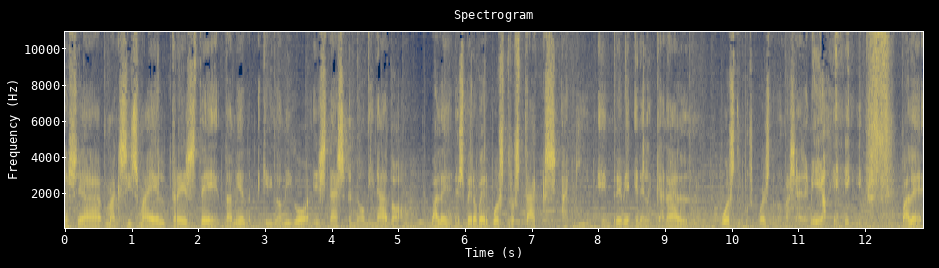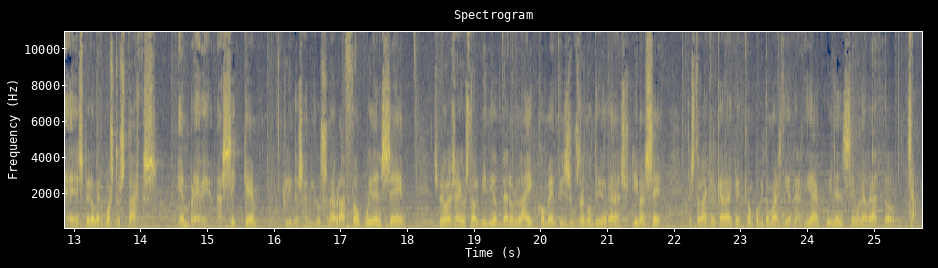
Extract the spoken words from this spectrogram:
o sea, Max Ismael 3D. También, querido amigo, estás nominado, ¿vale? Espero ver vuestros tags aquí en breve en el canal. Vuestro, por supuesto, no va el mío. ¿Vale? Eh, espero ver vuestros tags en breve. Así que queridos amigos, un abrazo, cuídense. Espero que les haya gustado el vídeo, dar un like, comenten si os gusta el contenido del canal, suscríbanse. Esto hará que el canal crezca un poquito más día tras día. Cuídense, un abrazo, chao.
